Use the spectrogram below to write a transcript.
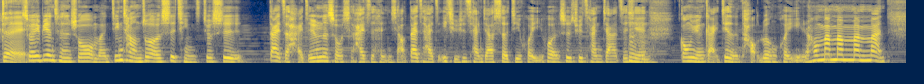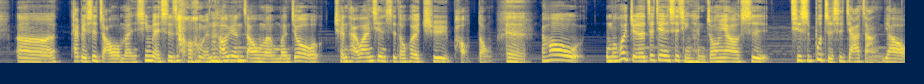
对，所以变成说我们经常做的事情就是。带着孩子，因为那时候孩子很小，带着孩子一起去参加设计会议，或者是去参加这些公园改建的讨论会议，然后慢慢慢慢，呃，台北市找我们，新北市找我们，桃园找我们，我们就全台湾县市都会去跑动，嗯，然后我们会觉得这件事情很重要，是。其实不只是家长要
